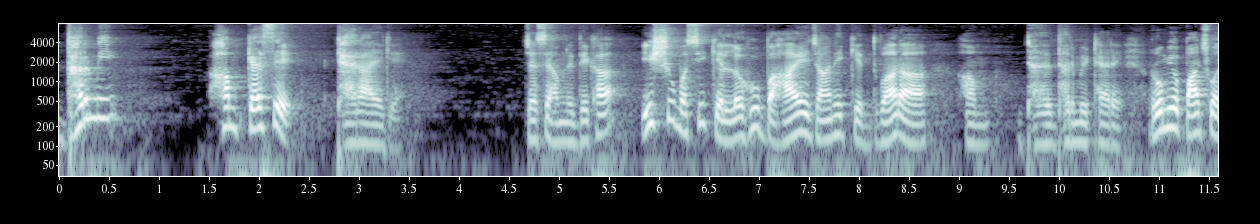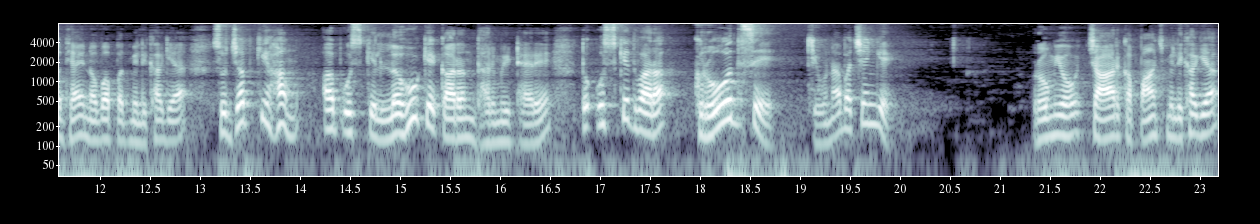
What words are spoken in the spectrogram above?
धर्मी हम कैसे ठहराएँगे? जैसे हमने देखा, यीशु मसीह के लहू बहाए जाने के द्वारा हम धर्मी ठहरे। रोमियो पांचवा अध्याय नौवा पद में लिखा गया, सो जबकि हम अब उसके लहू के कारण धर्मी ठहरे तो उसके द्वारा क्रोध से क्यों ना बचेंगे? रोमियो चार का पाँच में लिखा गया,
